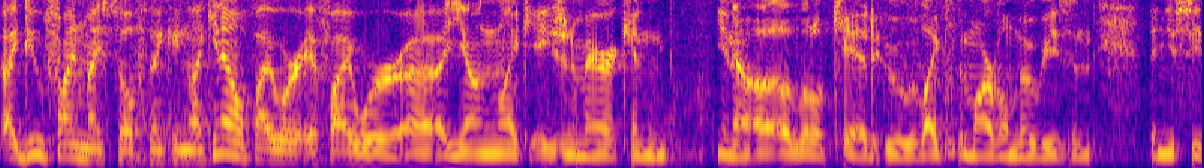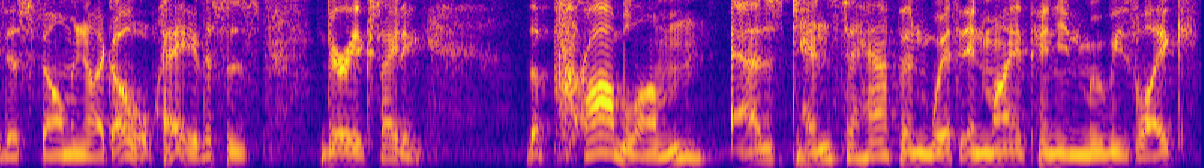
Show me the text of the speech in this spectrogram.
I do find myself thinking like you know if I were if I were a, a young like Asian American you know a, a little kid who likes the Marvel movies and then you see this film and you're like oh hey this is very exciting. The problem, as tends to happen with, in my opinion, movies like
